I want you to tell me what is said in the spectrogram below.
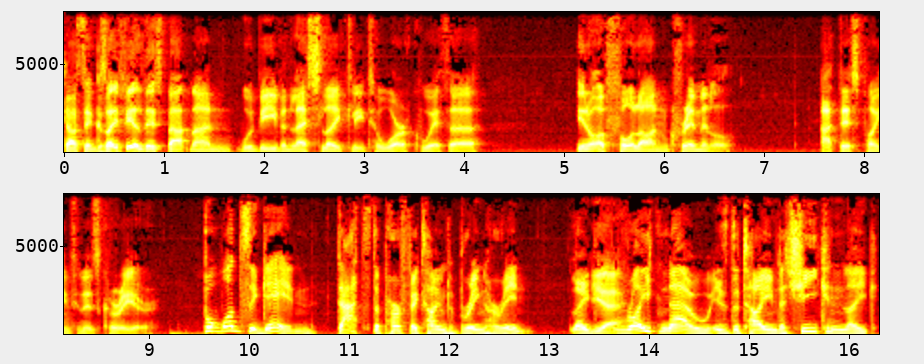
That's it, because I feel this Batman would be even less likely to work with a, you know, a full-on criminal at this point in his career. But once again, that's the perfect time to bring her in. Like Yeah. right now is the time that she can like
